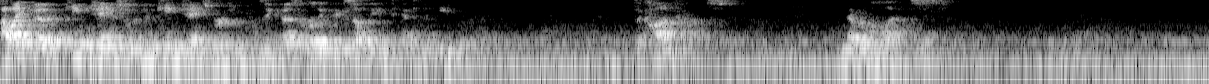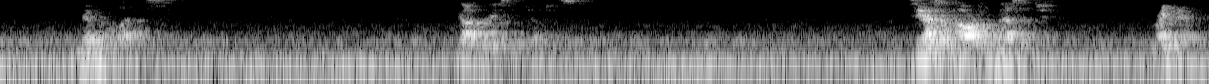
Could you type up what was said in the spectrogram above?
I like the King James or the New King James Version because it really picks up the intent of the Hebrew. It's a contrast. Nevertheless. Nevertheless, God raised the judges. See, that's a powerful message right there.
